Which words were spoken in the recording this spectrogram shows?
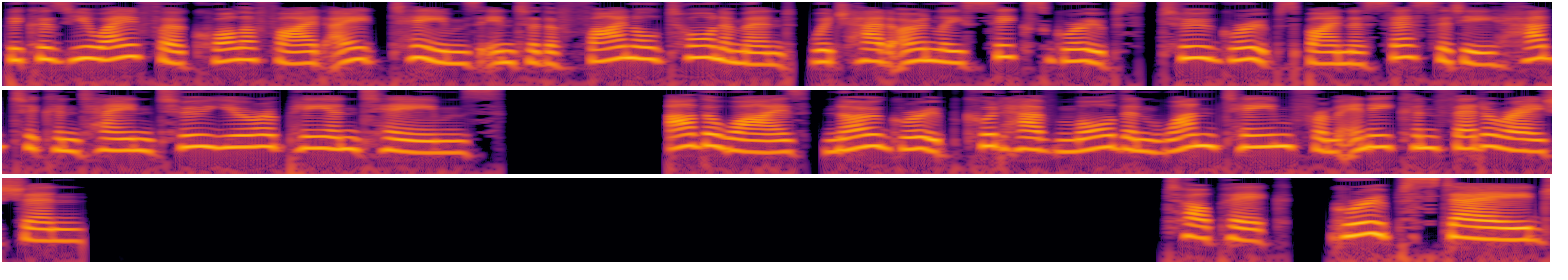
Because UEFA qualified eight teams into the final tournament, which had only six groups, two groups by necessity had to contain two European teams. Otherwise, no group could have more than one team from any confederation. Group stage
